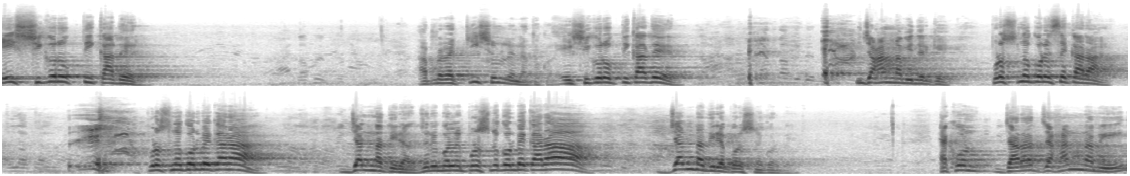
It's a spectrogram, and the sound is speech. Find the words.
এই স্বীকারোক্তি কাদের আপনারা কি শুনলেন এতক্ষণ? এই স্বীকারোক্তি কাদের? জাহান্নাবীদেরকে প্রশ্ন করেছে কারা? প্রশ্ন করবে কারা? জান্নাতিরা। যদি বলেন, প্রশ্ন করবে কারা? জান্নাতিরা প্রশ্ন করবে। এখন যারা জাহান্নামী,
